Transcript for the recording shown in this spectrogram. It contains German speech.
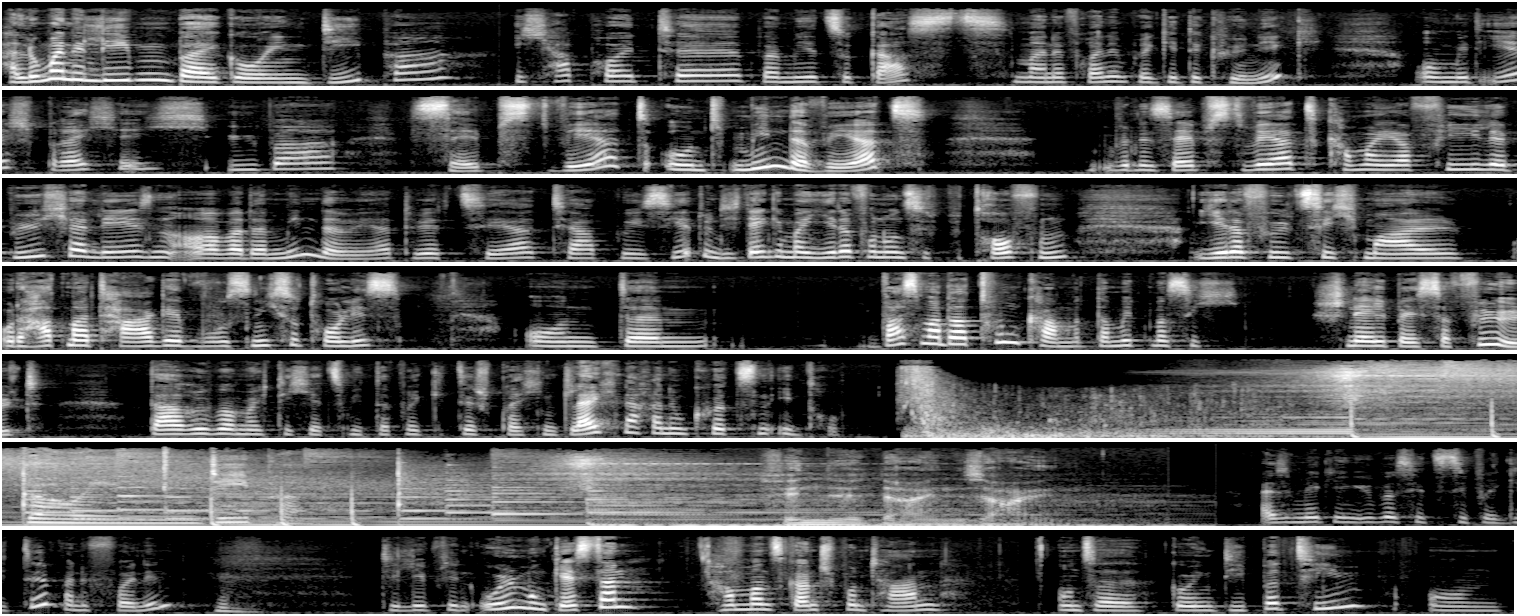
Hallo meine Lieben bei Going Deeper. Ich habe heute bei mir zu Gast meine Freundin Brigitte König und mit ihr spreche ich über Selbstwert und Minderwert. Über den Selbstwert kann man ja viele Bücher lesen, aber der Minderwert wird sehr tabuisiert und ich denke mal, jeder von uns ist betroffen. Jeder fühlt sich mal oder hat mal Tage, wo es nicht so toll ist. Und ähm, was man da tun kann, damit man sich schnell besser fühlt. Darüber möchte ich jetzt mit der Brigitte sprechen, gleich nach einem kurzen Intro. Going Deeper. Finde dein Sein. Also mir gegenüber sitzt die Brigitte, meine Freundin. Die lebt in Ulm und gestern haben wir uns ganz spontan unser Going Deeper Team und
